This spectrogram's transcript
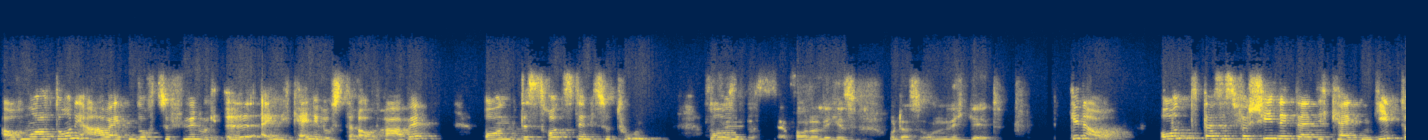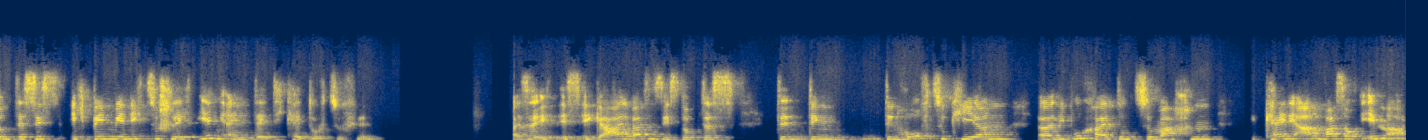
auch monotone Arbeiten durchzuführen, wo ich äh, eigentlich keine Lust darauf habe und das trotzdem zu tun. Zu und, wissen, dass es erforderlich ist und dass es ohne nicht geht. Genau. Und dass es verschiedene Tätigkeiten gibt und das ist, ich bin mir nicht so schlecht, irgendeine Tätigkeit durchzuführen. Also ist egal, was es ist, ob das den, den, den Hof zu kehren, äh, die Buchhaltung zu machen, keine Ahnung, was auch immer. Ja.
